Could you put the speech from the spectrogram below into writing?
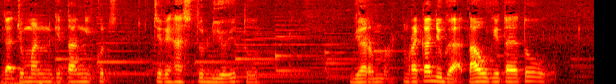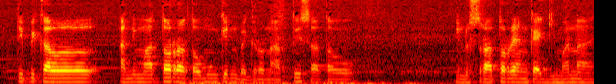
nggak cuman kita ngikut ciri khas studio itu. Biar mereka juga tahu kita itu tipikal animator atau mungkin background artis atau ilustrator yang kayak gimana.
